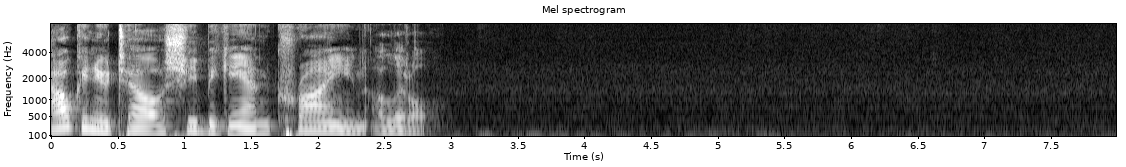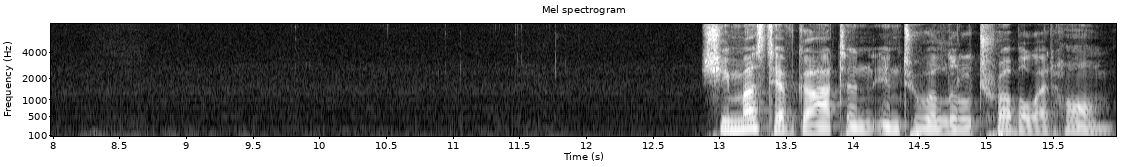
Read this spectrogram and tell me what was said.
How can you tell she began crying a little? She must have gotten into a little trouble at home.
